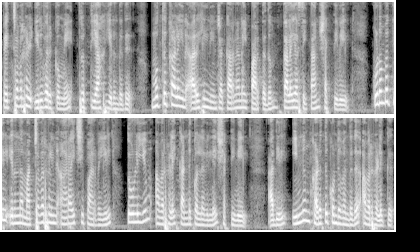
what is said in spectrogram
பெற்றவர்கள் இருவருக்குமே திருப்தியாக இருந்தது. முத்துக்களையின் அருகில் நின்ற கர்ணனை பார்த்ததும் தலையசைத்தான் சக்திவேல். குடும்பத்தில் இருந்த மற்றவர்களின் ஆராய்ச்சி பார்வையில் துளியும் அவர்களை கண்டு கொள்ளவில்லை சக்திவேல். அதில் இன்னும் கடுத்து கொண்டு வந்தது அவர்களுக்கு.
